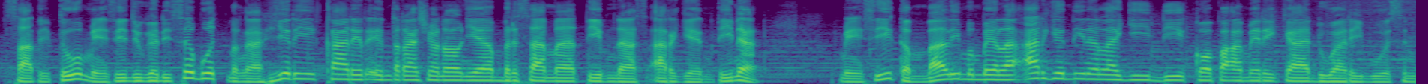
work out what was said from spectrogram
Saat itu Messi juga disebut mengakhiri karir internasionalnya bersama timnas Argentina. Messi kembali membela Argentina lagi di Copa America 2019.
